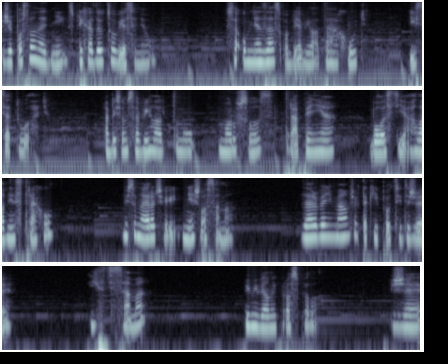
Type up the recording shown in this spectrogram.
že posledné dni s prichádzajúcou jeseňou sa u mňa zas objavila tá chuť ísť sa túlať. Aby som sa vyhla tomu moru slz, trápenia, bolesti a hlavne strachu, by som najradšej nešla sama Zároveň mám však taký pocit, že ísť sama by mi veľmi prospelo. Že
